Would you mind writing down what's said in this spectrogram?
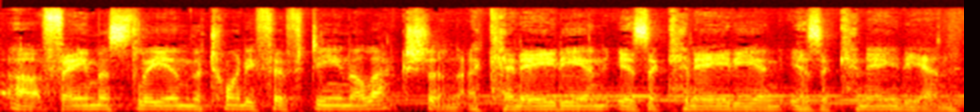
uh, famously in the 2015 election, a Canadian is a Canadian is a Canadian.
